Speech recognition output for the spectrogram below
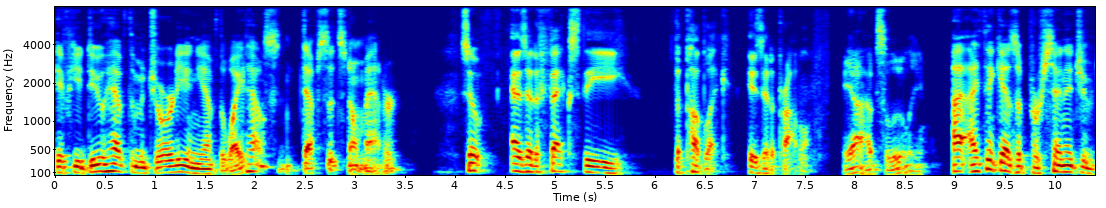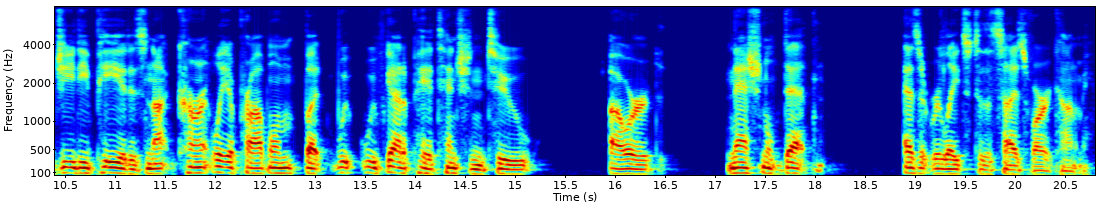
If you do have the majority and you have the White House, deficits don't matter. So as it affects the the public, is it a problem? Yeah, absolutely. I, I think as a percentage of GDP, it is not currently a problem, but we, we've got to pay attention to our national debt as it relates to the size of our economy.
